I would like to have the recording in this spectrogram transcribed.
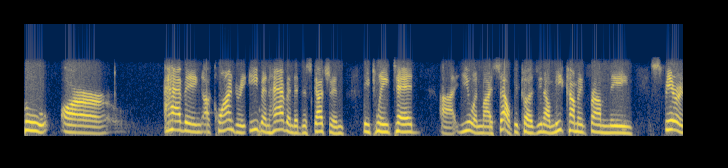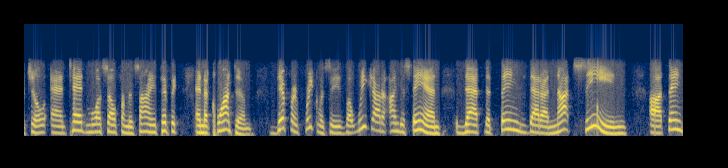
who are having a quandary, even having the discussion between Ted, uh, you, and myself, because, you know, me coming from the spiritual and Ted more so from the scientific and the quantum, different frequencies, but we got to understand that the things that are not seen, uh, things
